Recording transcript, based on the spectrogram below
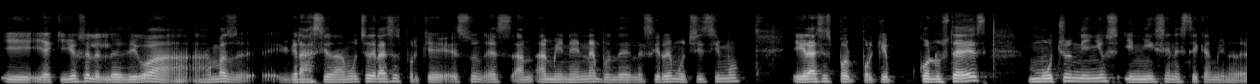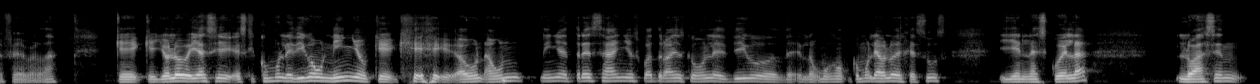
Y, aquí yo se les, digo a, ambas, eh, gracias, muchas gracias porque es, es a, mi nena pues le, sirve muchísimo y gracias por, porque con ustedes muchos niños inician este camino de fe, ¿verdad? Que, que yo lo veía así, es que cómo le digo a un niño, que, que a, un, a un niño de tres años, cuatro años, cómo le digo, de, cómo le hablo de Jesús. Y en la escuela, lo hacen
